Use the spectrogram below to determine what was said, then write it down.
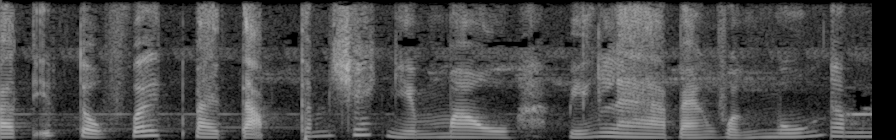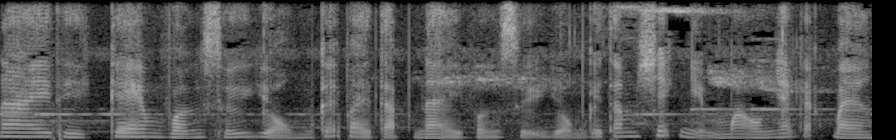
và tiếp tục với bài tập tấm xét nghiệm màu. Miễn là bạn vẫn muốn. Hôm nay thì kem vẫn sử dụng cái bài tập này, vẫn sử dụng cái tấm xét nghiệm màu nha các bạn.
